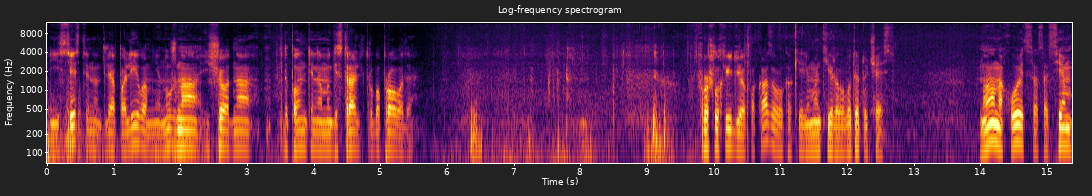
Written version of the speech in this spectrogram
Естественно, для полива мне нужна еще одна дополнительная магистраль трубопровода. В прошлых видео показывал, как я ремонтировал вот эту часть. Но она находится совсем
